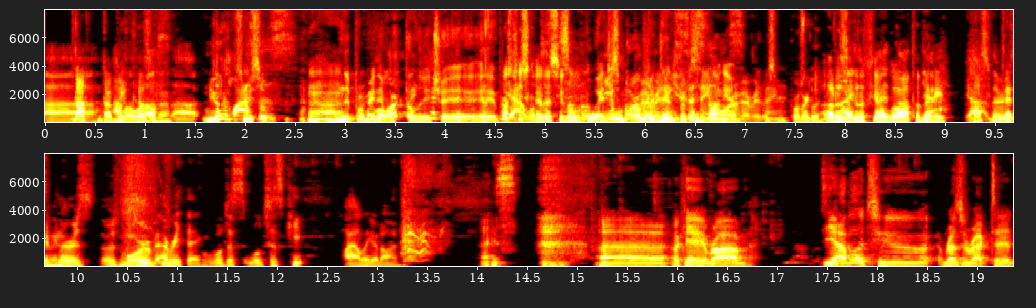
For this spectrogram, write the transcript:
Uh, Да, да, I don't бих know what казал, else, да. uh, new Да, в смисъл, classes. Мгм. не променя факта, нали, че е Просто Yeah, исках well, да си some- го... което It's от more of everything. компетентна It's more компания. of everything. Просто е. Разграфи в I- I- главата yeah, дали yeah, това са there's, термина. there's there's more of everything. We'll just we'll just keep piling it on. Nice. Uh, okay, Rob. Diablo 2 Resurrected.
